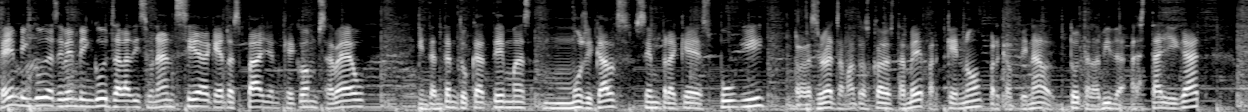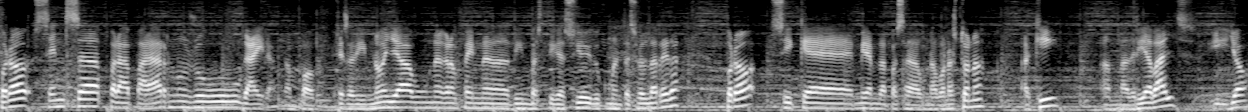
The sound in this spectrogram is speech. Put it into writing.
Benvingudes i benvinguts a La Dissonància, aquest espai en què, com sabeu, intentem tocar temes musicals sempre que es pugui, relacionats amb altres coses també, per què no? Perquè al final tota la vida està lligat, però sense preparar-nos-ho gaire, tampoc. És a dir, no hi ha una gran feina d'investigació i documentació al darrere, però sí que mirem de passar una bona estona aquí, amb l'Adrià Valls i jo,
